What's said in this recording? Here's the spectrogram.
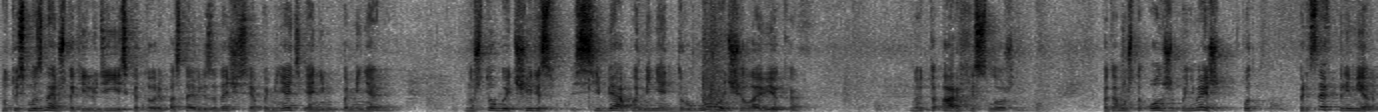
ну, то есть мы знаем, что такие люди есть, которые поставили задачу себя поменять, и они поменяли. Но чтобы через себя поменять другого человека, ну, это архи сложно. Потому что он же, понимаешь, вот представь пример.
